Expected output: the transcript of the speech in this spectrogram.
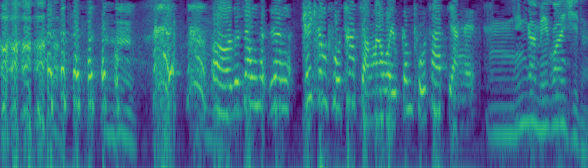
哦，这样让可以跟菩萨讲吗？我有跟菩萨讲哎。嗯，应该没关系的，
